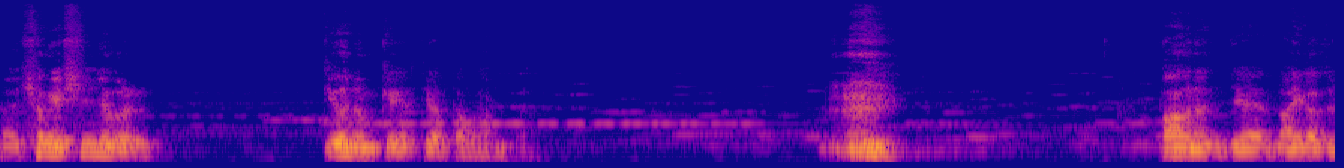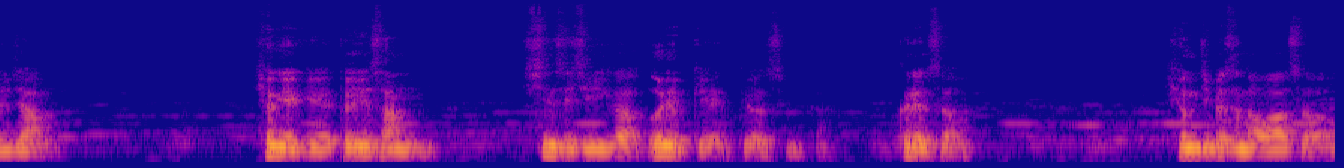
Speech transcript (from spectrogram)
어, 형의 실력을 뛰어넘게 되었다고 합니다. 바흐는 이제 나이가 들자 형에게 더 이상 신세지기가 어렵게 되었습니다. 그래서 형 집에서 나와서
